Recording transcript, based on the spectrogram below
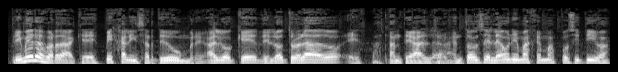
Primero es verdad que despeja la incertidumbre, algo que del otro lado es bastante alta. Claro. Entonces le da una imagen más positiva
